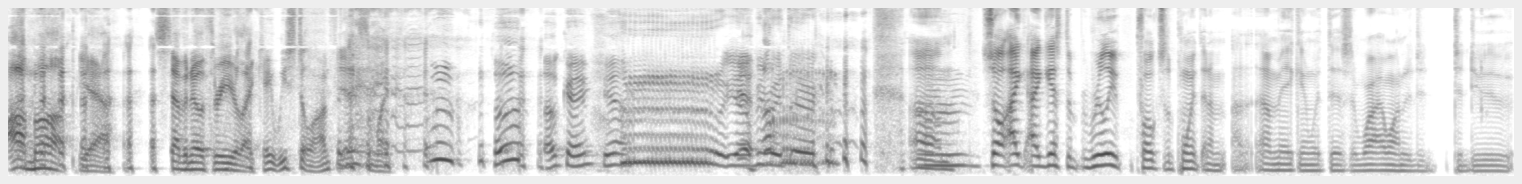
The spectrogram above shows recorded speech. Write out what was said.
I'm up." Yeah, seven oh three. You're like, "Hey, we still on for this?" I'm like, "Mm, uh, "Okay, yeah." yeah, I'll be right there. um, so I, I guess the really, folks, the point that I'm I'm making with this and why I wanted to, to do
